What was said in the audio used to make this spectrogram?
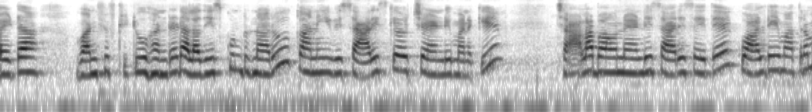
బయట వన్ ఫిఫ్టీ టూ హండ్రెడ్ అలా తీసుకుంటున్నారు. కానీ ఇవి శారీస్కే వచ్చాయండి మనకి. చాలా బాగున్నాయండి శారీస్ అయితే. క్వాలిటీ మాత్రం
